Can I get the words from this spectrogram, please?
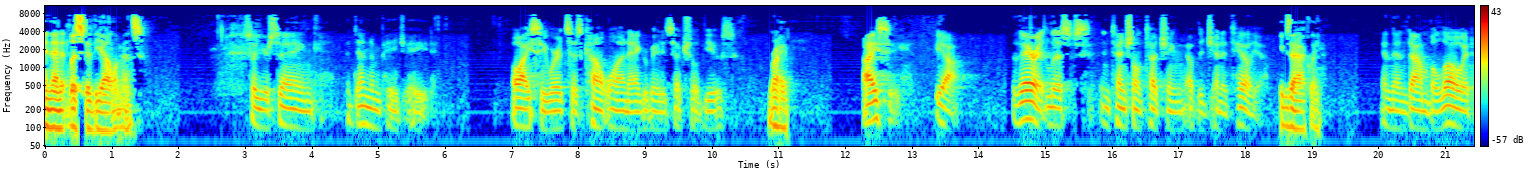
and then it listed the elements. So you're saying addendum page 8. Oh, I see, where it says count 1, aggravated sexual abuse. Right. I see. Yeah. There it lists intentional touching of the genitalia. Exactly. And then down below it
